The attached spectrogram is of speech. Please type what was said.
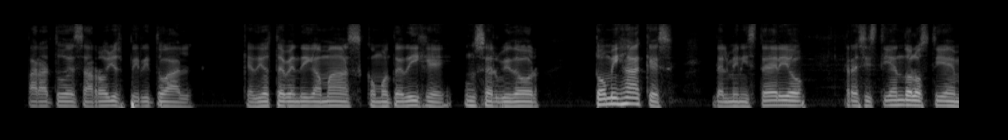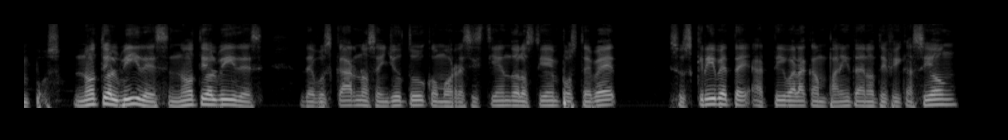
para tu desarrollo espiritual. Que Dios te bendiga más. Como te dije, un servidor, Tommy Jaques, del Ministerio Resistiendo los Tiempos. No te olvides, no te olvides de buscarnos en YouTube como Resistiendo los Tiempos TV. Suscríbete, activa la campanita de notificación.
